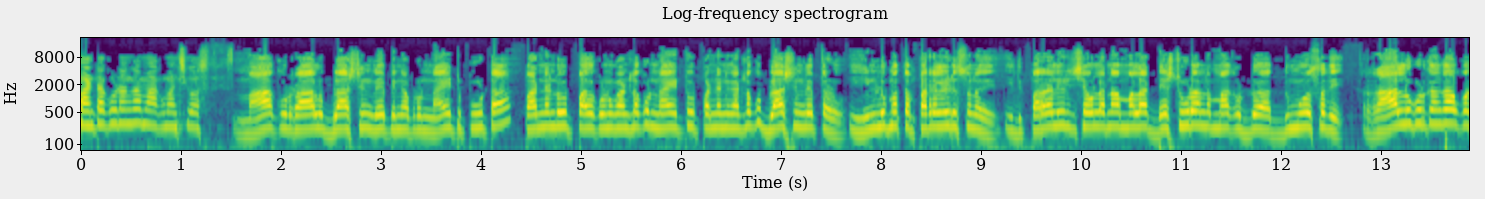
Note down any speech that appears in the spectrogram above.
పంట కూడా మాకు మంచిగా వస్తుంది మాకు రాళ్ళు బ్లాస్టింగ్ లేపినప్పుడు నైట్ పూట పన్నెండు పదకొండు గంటలకు నైట్ పన్నెండు గంటలకు బ్లాస్టింగ్ లేపుతాడు. ఈ ఇండ్లు మొత్తం పర్రలీడుస్తున్నది. ఇది పర్రలీడిసే వలన మళ్ళీ డస్ట్ కూడా మాకు దుమ్ము వస్తుంది. రాళ్ళు గుడకంగా ఒక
